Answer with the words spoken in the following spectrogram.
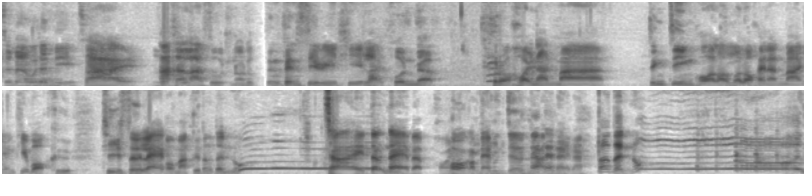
ใช่ไหมเวอร์ชันนี้ ใช่เวอร์ชันล่าสุดเนาะทุกซึ่งเป็นซีรีส์ที่หลายคนแบบรอคอยนานมาก จริง ๆ เพราะว่าเราก็รอคอยนานมากอย่างที่บอกคือทีเซอร์แรกออกมาคือตั้งแต่นู้น ใช่ตั้งแต่แบบพ่อกับแม่เพิ่งเจอตั้กังนแต่ไหนนะ ตั้งแต่นู้น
